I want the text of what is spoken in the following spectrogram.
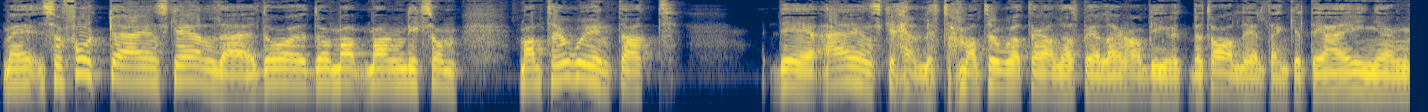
men så fort det är en skräll där då, då man, man liksom man tror inte att det är en skräll utan man tror att den andra spelaren har blivit betald helt enkelt. Det är ingen...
